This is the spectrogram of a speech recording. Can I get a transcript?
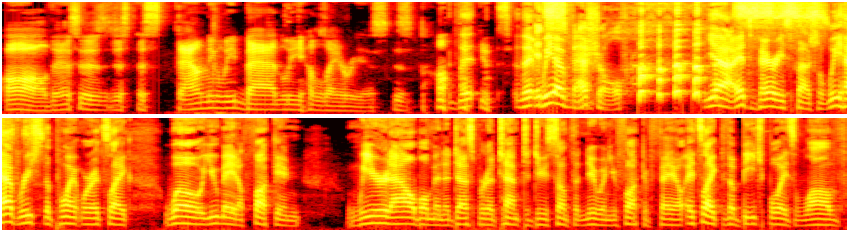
all, this is just astoundingly badly hilarious. Is all I The- that It's we have special. Yeah, it's very special. We have reached the point where it's like, whoa, you made a fucking weird album in a desperate attempt to do something new and you fucking fail. It's like the Beach Boys love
